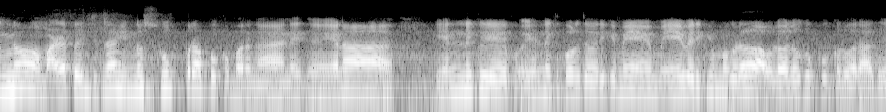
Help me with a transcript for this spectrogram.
இன்னும் மழை பெஞ்சுதுன்னா இன்னும் சூப்பராக பூக்கும் பாருங்க. ஏன்னா என்னைக்கு என்னைக்கு பொறுத்த வரைக்குமே மே வரைக்கும் கூட அவ்வளோ அளவுக்கு பூக்கள் வராது.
